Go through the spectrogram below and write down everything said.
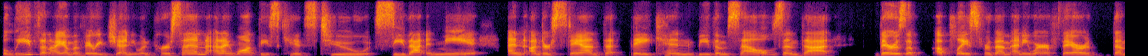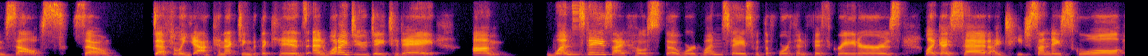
believe that I am a very genuine person, and I want these kids to see that in me and understand that they can be themselves and that there's a, a place for them anywhere if they are themselves. So definitely yeah connecting with the kids and what i do day to day um, Wednesdays, I host the Word Wednesdays with the fourth and fifth graders. Like I said, I teach Sunday school.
